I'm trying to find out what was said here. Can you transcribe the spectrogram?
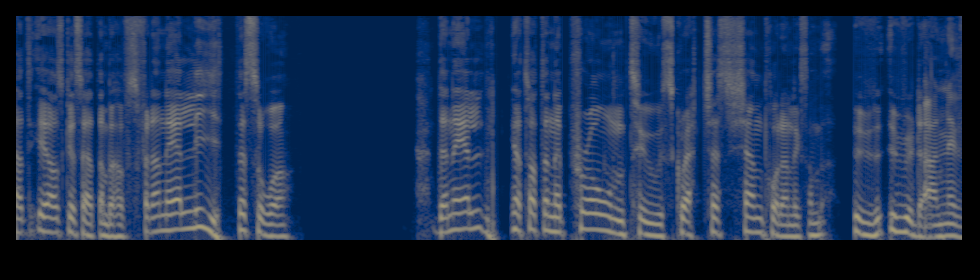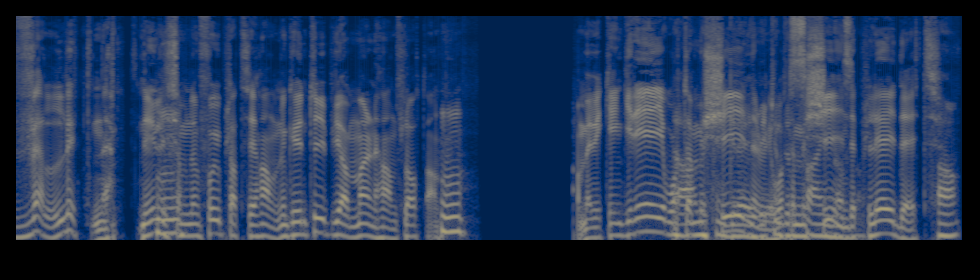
att jag skulle säga att den behövs. För den är lite så... Den är, jag tror att den är prone to scratches. Känn på den liksom ur, ur den. Ja, den är väldigt nätt. Det är liksom, Mm. Den får ju plats i handen. Du kan ju typ gömma den i handflatan. Mm. Ja, men vilken grej! What Ja, a grej, machinery! vilken What a machine! alltså. The playdate. Ja.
